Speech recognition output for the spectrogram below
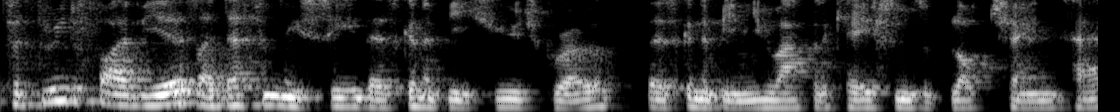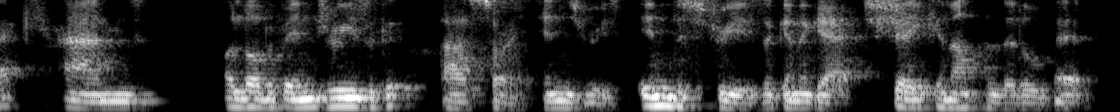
for three to five years, I definitely see there's going to be huge growth. There's going to be new applications of blockchain tech, and a lot of injuries, uh, sorry, injuries, industries are going to get shaken up a little bit.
